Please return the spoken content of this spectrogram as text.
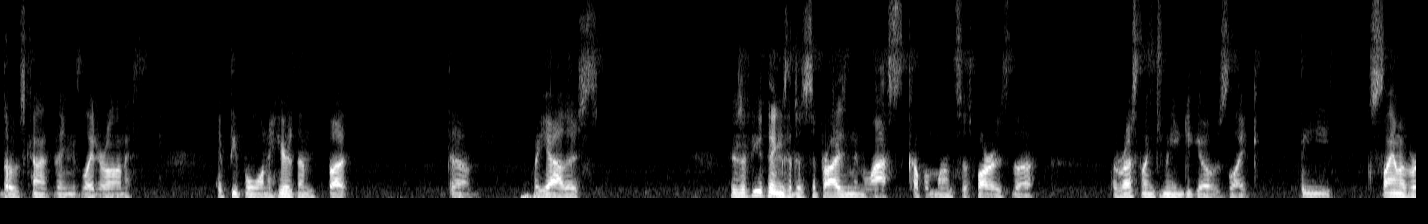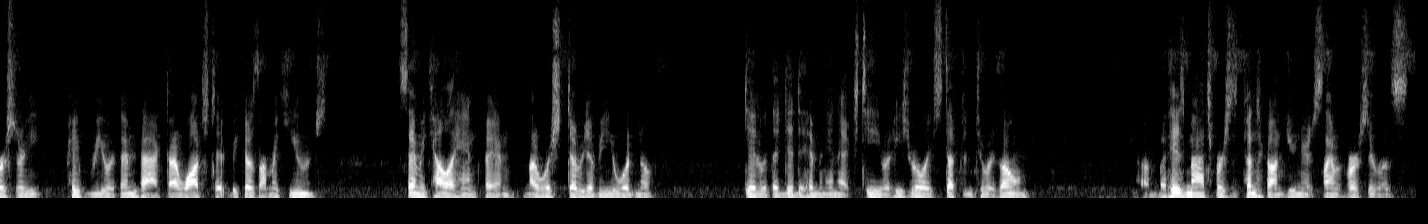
those kind of things later on if if people want to hear them. But um, but yeah, there's there's a few things that have surprised me in the last couple months as far as the the wrestling community goes. Like the Slammiversary pay per view with Impact. I watched it because I'm a huge Sami Callihan fan. I wish WWE wouldn't have did what they did to him in NXT, but he's really stepped into his own. Um, but his match versus Pentagon Jr. at Slammiversary was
